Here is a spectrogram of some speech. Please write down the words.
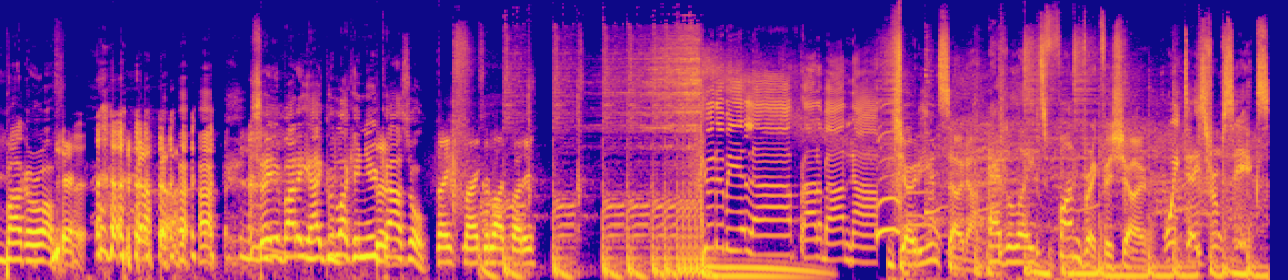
bugger off. See you, buddy. Hey, good luck in Newcastle. Thanks, mate. Good luck, buddy. Good to be alive right about now. Jodie and Soda, Adelaide's fun breakfast show. Weekdays from 6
